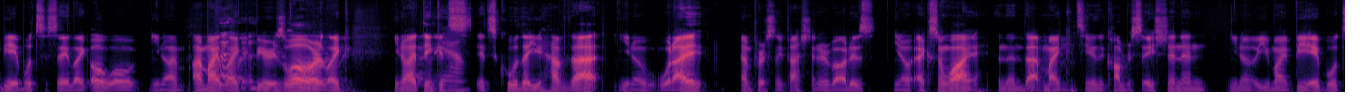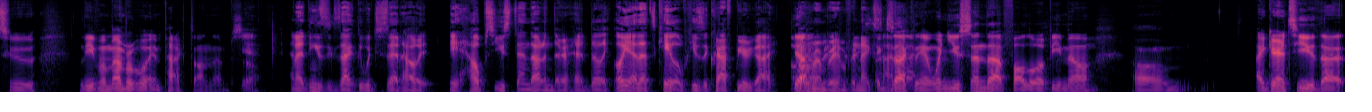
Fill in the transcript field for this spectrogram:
be able to say like oh well you know i, I might like beer as well or like you know i think Yeah. it's it's cool that you have that you know what i am personally passionate about is you know x and y and then that might Mhm. continue the conversation and you know you might be able to leave a memorable impact on them so Yeah. And I think it's exactly what you said. How it, it helps you stand out in their head. They're like, "Oh yeah, that's Caleb. He's a craft beer guy. Yeah. I'll remember him for next time." Exactly. And when you send that follow up email, um, I guarantee you that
